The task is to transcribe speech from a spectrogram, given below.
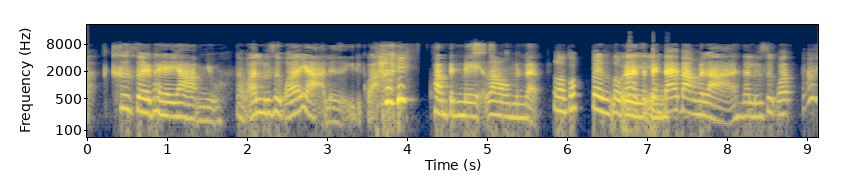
บ คือเคยพยายามอยู่ แต่ว่ารู้สึกว่าอย่าเลยดีกว่า ความเป็นเมะเรามันแบบ เราก็เป็นตัวเออาจงจะเป็นได้บางเวลา แต่รู้สึกว่าอืม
